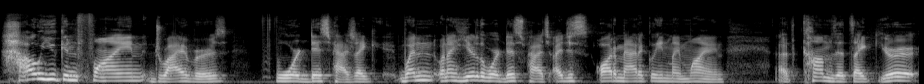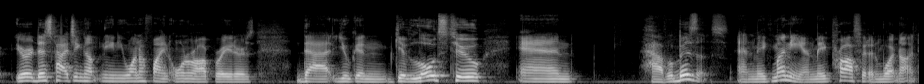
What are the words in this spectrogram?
how you can find drivers for dispatch. Like when, when I hear the word dispatch, I just automatically in my mind, uh, comes, it's like you're, you're a dispatching company and you want to find owner operators that you can give loads to and have a business and make money and make profit and whatnot.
